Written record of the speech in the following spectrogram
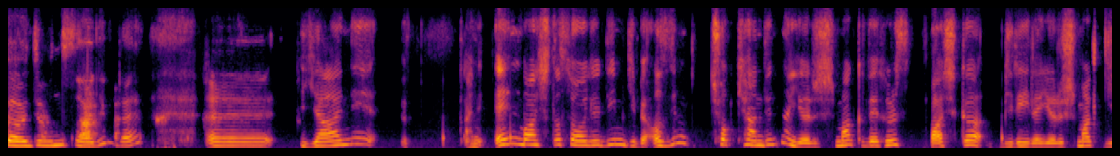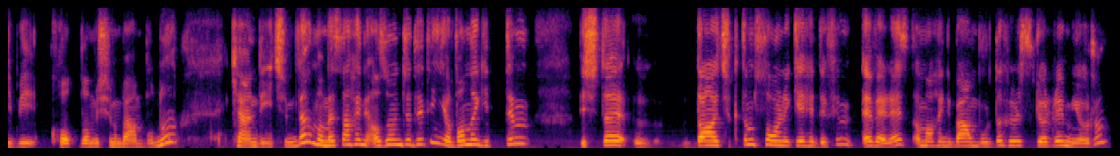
Önce bunu söyleyeyim de. Ee, yani hani en başta söylediğim gibi azim çok kendinle yarışmak ve hırs başka biriyle yarışmak gibi kodlamışım ben bunu kendi içimde ama mesela hani az önce dedin ya Van'a gittim işte dağa çıktım sonraki hedefim Everest ama hani ben burada hırs göremiyorum.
